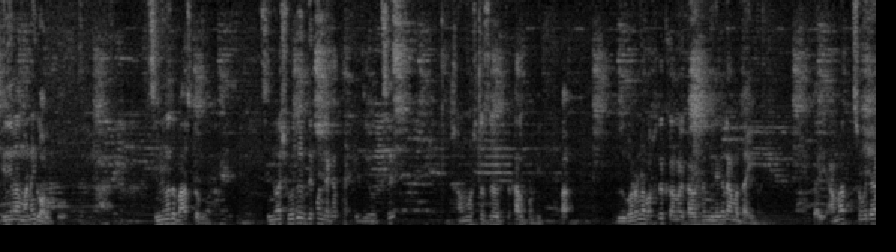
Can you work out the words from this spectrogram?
সিনেমা মানে গল্প। সিনেমা তো বাস্তব না। সিনেমা শুরুতে দেখুন, লেখা থাকে যে হচ্ছে, সমস্ত কাল্পনিক। বা দুর্ঘটনা বশত কারণ কারোর সাথে মিলে গেলে আমার দায়ী নয়। তাই আমার ছবিটা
